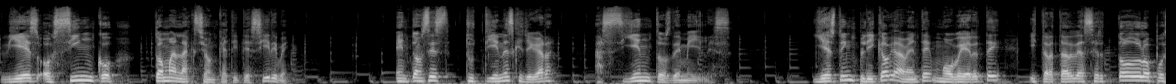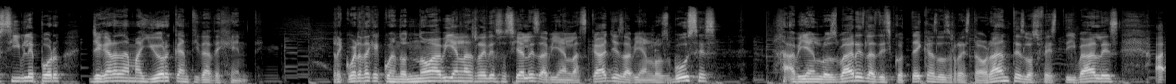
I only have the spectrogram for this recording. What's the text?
10 o 5 toman la acción que a ti te sirve. Entonces tú tienes que llegar a cientos de miles. Y esto implica obviamente moverte y tratar de hacer todo lo posible por llegar a la mayor cantidad de gente. Recuerda que cuando no habían las redes sociales, habían las calles, habían los buses, habían los bares, las discotecas, los restaurantes, los festivales, ah,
